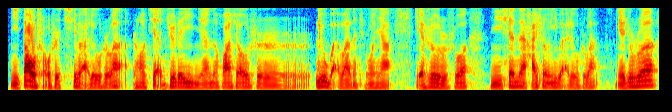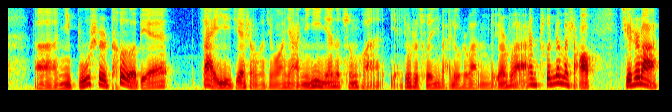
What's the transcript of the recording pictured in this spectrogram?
你到手是七百六十万，然后减去这一年的花销是六百万的情况下，也就是说你现在还剩一百六十万。也就是说，呃，你不是特别在意节省的情况下，你一年的存款也就是存一百六十万那么多。有人说，啊，存这么少，其实吧。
